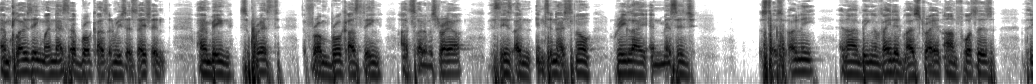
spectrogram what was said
I am closing my NASA broadcast and research station. I am being suppressed from broadcasting outside of Australia. This is an international relay and message station only, and I am being invaded by Australian armed forces. The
